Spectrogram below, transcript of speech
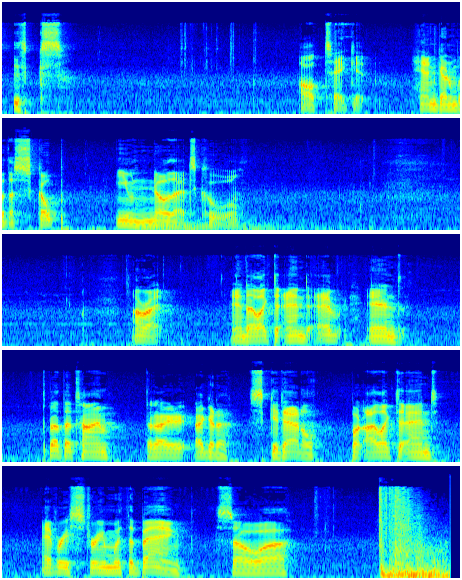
I'll take it. Handgun with a scope. You know that's cool. All right, and I like to end ev- and it's about that time that I I gotta skedaddle. But I like to end every stream with a bang. So uh,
